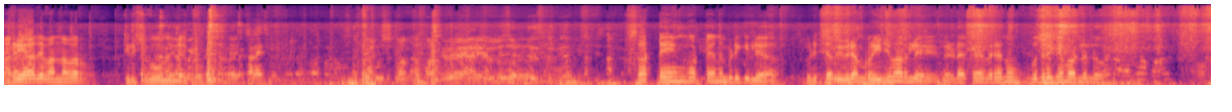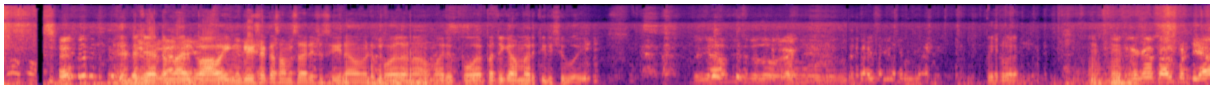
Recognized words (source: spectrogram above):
അറിയാതെ വന്നവർ തിരിച്ചു പോകുന്നില്ല ഇപ്പോൾ സട്ടയും കൊട്ടയൊന്നും പിടിക്കില്ല പിടിച്ച വിവരം റേഞ്ച് മാറില്ലേ ഇവരുടെയൊക്കെ ഇവരൊന്നും ഉപദ്രവിക്കാൻ പാടില്ലല്ലോ രണ്ട് ചേട്ടന്മാർ പാവ ഇംഗ്ലീഷൊക്കെ സംസാരിച്ച് സീനാവാൻ വേണ്ടി പോയതാണ് അവന്മാർ പോയപ്പോഴത്തേക്ക് അവന്മാർ തിരിച്ചു പോയി கால் பண்ணிட்டியா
